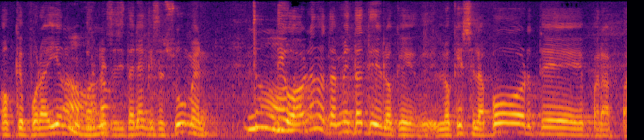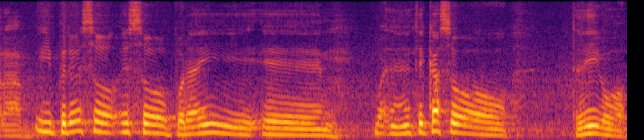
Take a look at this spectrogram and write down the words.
¿O que por ahí a lo mejor necesitarían que se sumen? Digo, hablando también, Tati, de lo que, lo que es el aporte, para... para... Y, pero eso, eso por ahí, eh, bueno, en este caso te digo,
